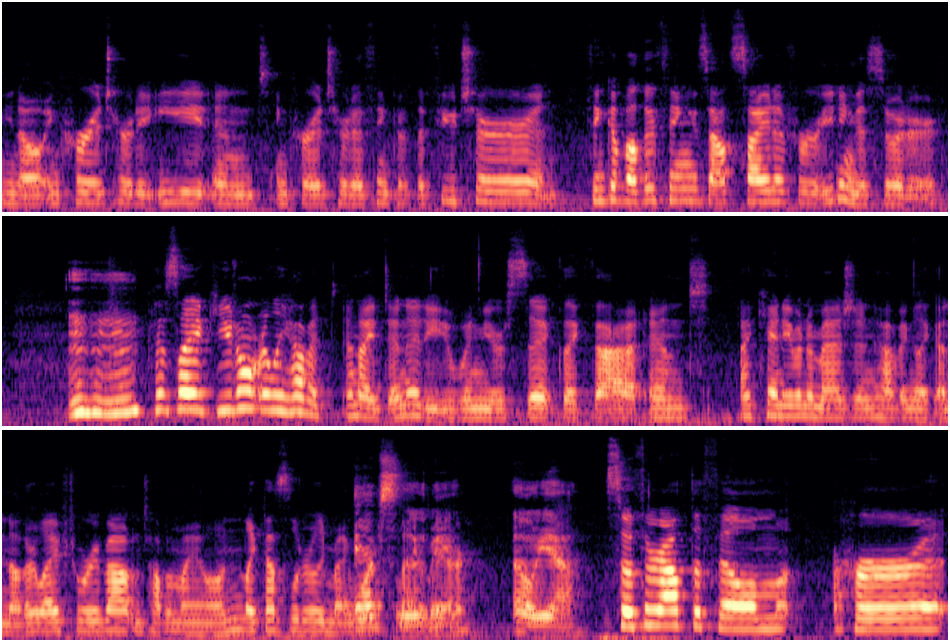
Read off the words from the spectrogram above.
you know, encourage her to eat and encourage her to think of the future and think of other things outside of her eating disorder. Mm-hmm. Because, like, you don't really have a, an identity when you're sick like that. And I can't even imagine having, like, another life to worry about on top of my own. Like, that's literally my worst Absolutely. nightmare. Oh yeah, So, throughout the film, her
